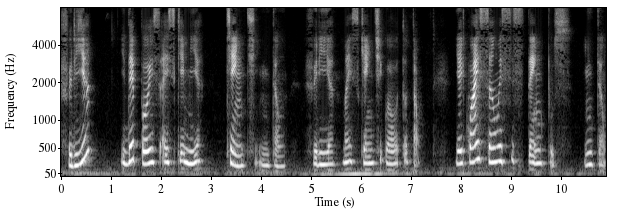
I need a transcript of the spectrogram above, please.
fria e depois a isquemia quente. Então, fria mais quente igual a total. E aí, quais são esses tempos? Então,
